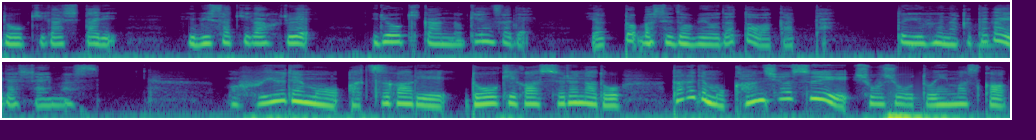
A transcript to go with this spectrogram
動悸がしたり、指先が震え、医療機関の検査でやっとバセド病だと分かったというふうな方がいらっしゃいます。冬でも暑がり、動悸がするなど、誰でも感じやすい症状といいますか、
